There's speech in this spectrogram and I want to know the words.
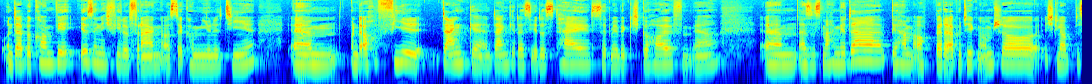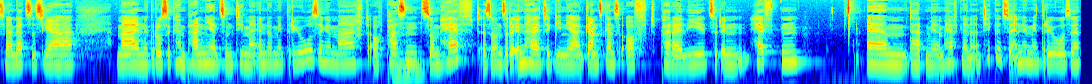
und da bekommen wir irrsinnig viele Fragen aus der Community ähm, ja. und auch viel Danke, danke, dass ihr das teilt, das hat mir wirklich geholfen, ja. Ähm, also das machen wir da. Wir haben auch bei der Apothekenumschau, ich glaube, das war letztes Jahr, mal eine große Kampagne zum Thema Endometriose gemacht, auch passend mhm. zum Heft. Also unsere Inhalte gehen ja ganz, ganz oft parallel zu den Heften. Ähm, da hatten wir im Heft einen Artikel zur Endometriose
